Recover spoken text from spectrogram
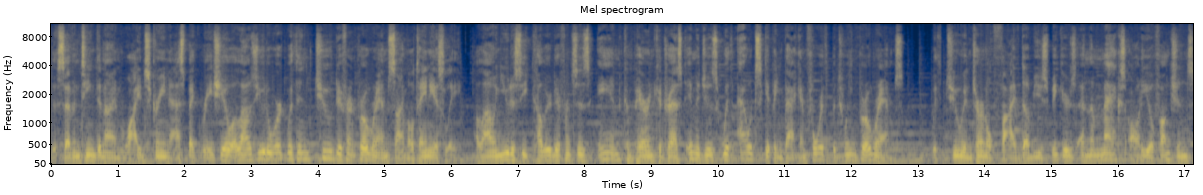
The 17 to 9 widescreen aspect ratio allows you to work within two different programs simultaneously, allowing you to see color differences and compare and contrast images without skipping back and forth between programs. With two internal 5W speakers and the MaxxAudio functions,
